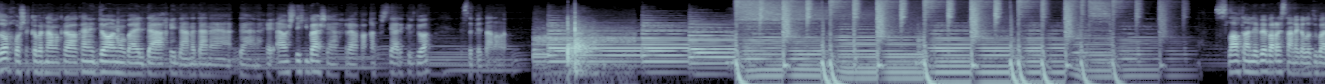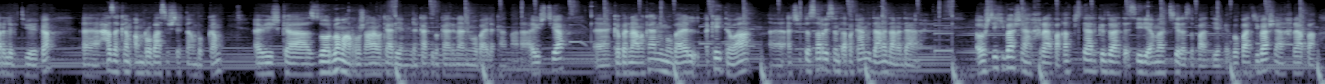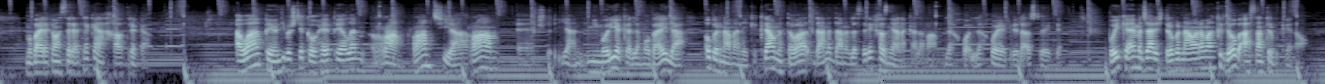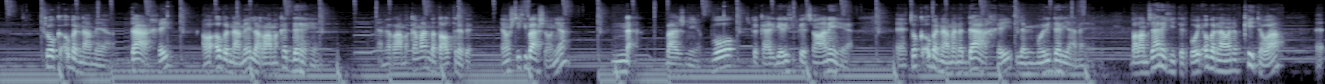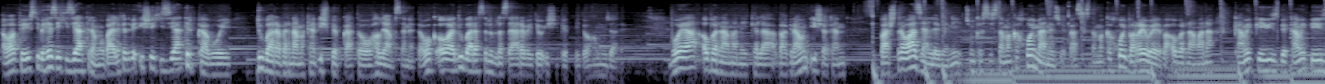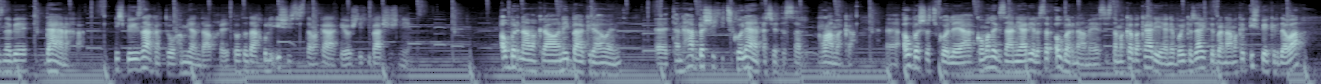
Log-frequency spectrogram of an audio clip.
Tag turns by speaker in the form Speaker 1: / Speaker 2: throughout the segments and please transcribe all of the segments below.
Speaker 1: زۆر خۆشە کە بەرنامە کراوەکانی داوای مۆبایل داخی دانە دانایە دانەخی ئەوە شتێکی باشیان خراپە قەت پرسیارە کردووە ئێستا پێتانەوە سڵاوتان لێبێ بەڕێزتان لەگەڵە دووبارە لە ڤیددیوەکە حەزەکەم ئەمڕۆ باسی شتێکتان بۆ بکەم ئەویش کە زۆربەمان ڕۆژانە بەکارێن لە کاتی بەکارێنانی مۆبایلەکانمانە ئەویش چییە کە بەرنمەکانی مۆبایل ئەەکەیتەوە ئەچیتە سەر ڕیسنت ئەپەکان و دانە دانەدانە ئەو شتێکی باشیان خراپە قەت پرسیار کردوە تەسیری ئەمە چیە لەسەر پاتیەکەت بۆ پاتی باشیان خراپە مۆبایلەکەمان سەرعترەکە یان خاوترەکە ئەوە پەیوەندی بە شتێکەوە هەیە پێڵێن ڕام ڕام چییە ڕام یان میمۆریەکە لە مۆبایلە ئەو بەرنمانەی کە کراونەتەوە دانە دانە لەسەری خەزنیانەکە لە ڕام لە خۆ لە خۆیەکرێ لە ئەستۆیەکرێ بۆی کە ئێمە جارێک ترۆ بەرناوانەمان کردەوە بە ئاسانتر بکرێنەوە تۆ کە ئەو بەرنمەیە داخی ئەوە ئەو بەرنمەیە لە ڕامەکە دەرەهێن یعنی ڕامەکەمان بەتاڵترە بێت ئەوە شتێکی باشەوە نیە نە باش نییە بۆ کە کاریگەریی پێچوانەی هەیە تۆ کە ئەو بەرنامەە داخی لە میمۆری دەریانە هەیە بەڵام جارێکی تر بۆی ئەو بەرنامەە بکەیتەوە ئەوە پێویستی بە هێزێکی زیاترە مۆبایلەکەت بێ ئیشێکی زیاتر بکە بۆی دووبارە بەرنمەکان ئیش پێ بکاتەوە هەڵیان بسەنێتە وەک ئەوە دووبارە سلف لە سیارەبێتەوە ئیشی پێ بکەیتەوە هەموو جارێ بۆیە ئەو بەرنمانەی کە لە باگراوند ئیشەکەن باشترە وازیان لێبێنی چونکە سیستەمەکە خۆی مانەجیەکە سیستەمەکە خۆی بەڕێوەیە بە ئەو بەرنامانە کامی پێویست بێ کامی پێویست نەبێ دایانەخە هیچ پێویست ناکات تۆ هەمان دابخیت تۆ تەداخلی ئیشی سیستەمەکەکەی و شتێکی باشیش نییە ئەو بەرنمەکراوانەی باگراوند تەنها بەشێکی چکۆلیان ئەچێتە سەر ڕامەکە ئەو بەشە چکۆلەیە کۆمەڵێک زانیاریە لەسەر ئەو بەرنمەیە سیستەمەکە بەکاری هێنێ بۆی کە جارێکتر بەنامەکەت ئیش پێکردەوە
